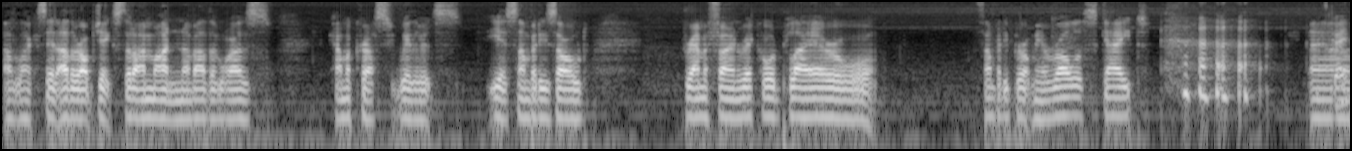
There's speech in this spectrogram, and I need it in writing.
uh, like I said, other objects that I mightn't have otherwise come across. Whether it's yeah somebody's old gramophone record player or somebody brought me a roller skate. great.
